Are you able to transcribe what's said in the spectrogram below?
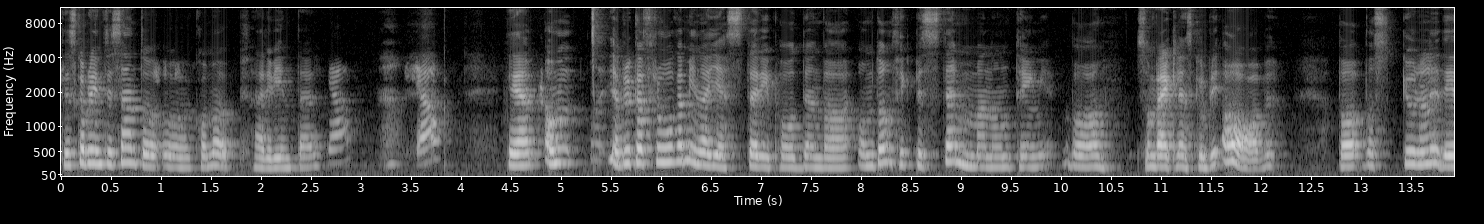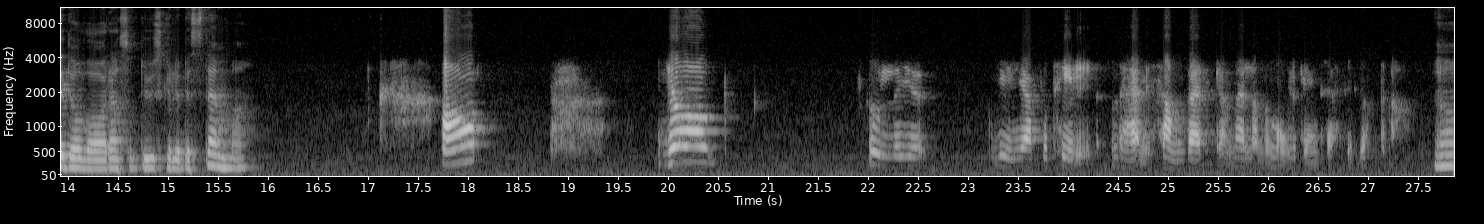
Det ska bli intressant att, att komma upp här i vinter. Ja. ja. Eh, om, jag brukar fråga mina gäster i podden vad, om de fick bestämma någonting vad, som verkligen skulle bli av. Vad, vad skulle det då vara som du skulle bestämma? Ja. Jag skulle ju vilja få till det här med samverkan mellan de olika intressegrupperna. Ja,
